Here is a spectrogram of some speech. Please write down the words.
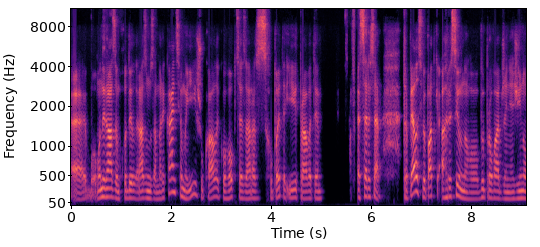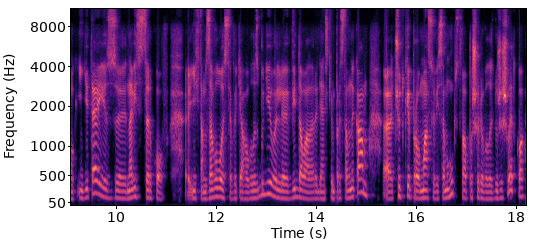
е, бо вони разом ходили разом з американцями і шукали, кого б це зараз схопити і відправити в СРСР траплялись випадки агресивного випровадження жінок і дітей з навіть з церков. Їх там за волосся витягували з будівель, віддавали радянським представникам. Е, чутки про масові самогубства поширювалися дуже швидко.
